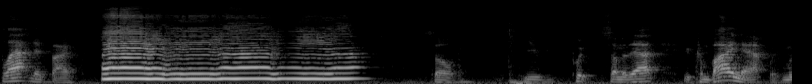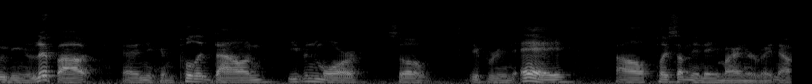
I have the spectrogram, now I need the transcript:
flatten it by. So you put some of that, you combine that with moving your lip out, and you can pull it down even more. So if we're in A, I'll play something in A minor right now.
